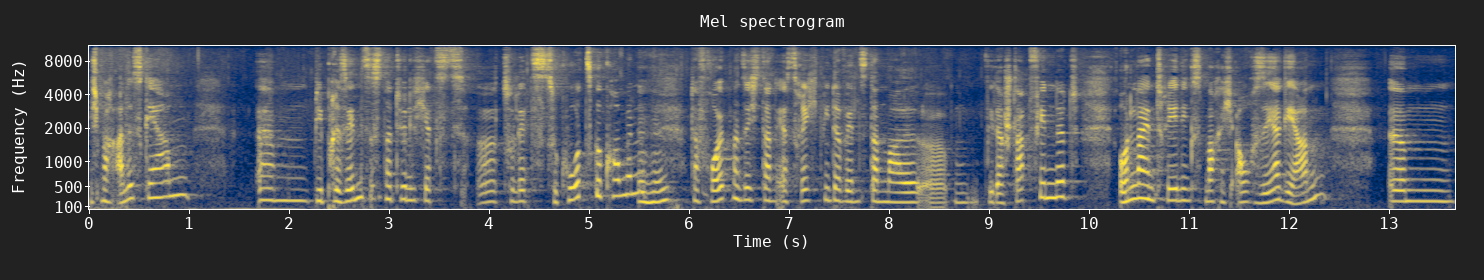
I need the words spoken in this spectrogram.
Ich mache alles gern. Ähm, die Präsenz ist natürlich jetzt äh, zuletzt zu kurz gekommen. Mhm. Da freut man sich dann erst recht wieder, wenn es dann mal äh, wieder stattfindet. Online-Trainings mache ich auch sehr gern, ähm,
